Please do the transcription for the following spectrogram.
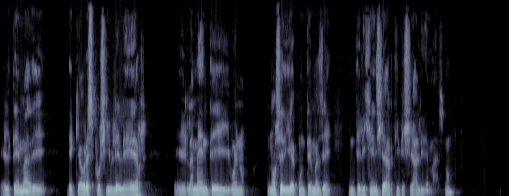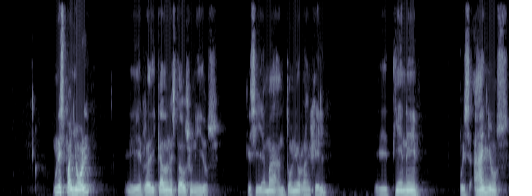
el tema de, que ahora es posible leer eh, la mente y bueno, no se diga con temas de inteligencia artificial y demás. Un español eh, radicado en Estados Unidos, que se llama Antonio Rangel, eh, tiene pues años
